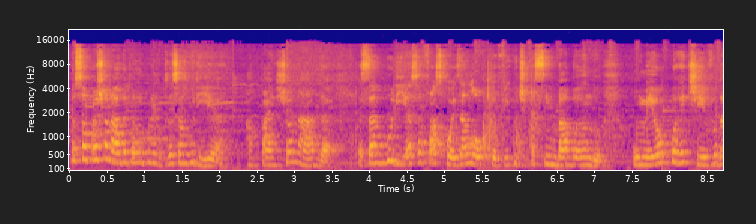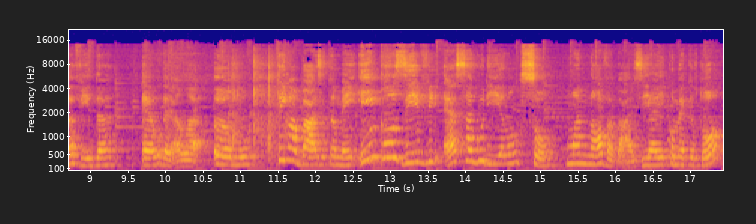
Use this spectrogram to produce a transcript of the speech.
Eu sou apaixonada pelo produto dessa guria, apaixonada. Essa guria só faz coisa louca, eu fico tipo assim babando. O meu corretivo da vida é o dela, amo. Tenho a base também, inclusive essa guria lançou uma nova base. E aí como é que eu tô?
